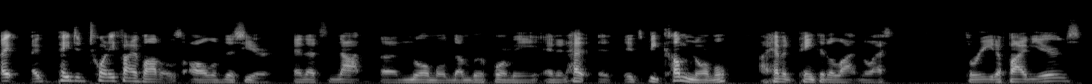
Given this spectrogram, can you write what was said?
I, I painted twenty five models all of this year, and that's not a normal number for me. And it had it, it's become normal. I haven't painted a lot in the last three to five years,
